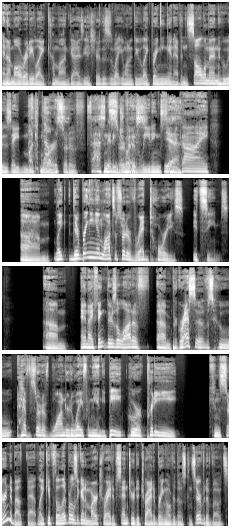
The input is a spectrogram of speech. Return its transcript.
and I'm already like, come on, guys, Are you sure this is what you want to do? Like bringing in Evan Solomon, who is a much more sort of Fascinating conservative choice. leading sort Yeah. of guy. Um, like they're bringing in lots of sort of red Tories, it seems. Um, and I think there's a lot of um, progressives who have sort of wandered away from the NDP who are pretty concerned about that. Like if the liberals are going to march right of center to try to bring over those conservative votes,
